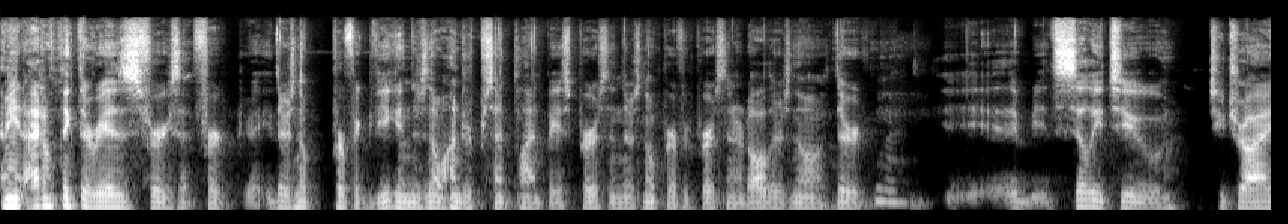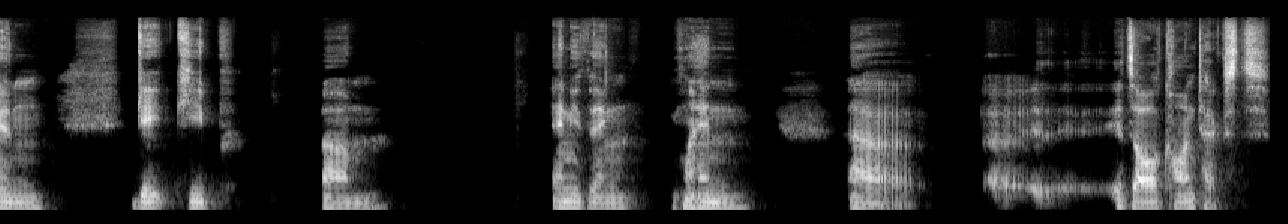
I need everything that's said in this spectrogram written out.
I mean, I don't think there is for for there's no perfect vegan. There's no hundred percent plant based person. There's no perfect person at all. There's no there. Mm. It, it's silly to to try and gatekeep um, anything when uh, uh, it's all context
